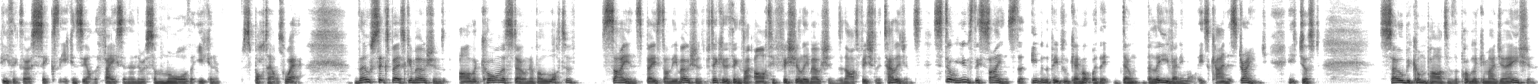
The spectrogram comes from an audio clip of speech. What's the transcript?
He thinks there are six that you can see on the face, and then there are some more that you can spot elsewhere. those six basic emotions are the cornerstone of a lot of science based on the emotions, particularly things like artificial emotions and artificial intelligence, still use this science that even the people who came up with it don't believe anymore. It's kind of strange. It's just so become part of the public imagination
